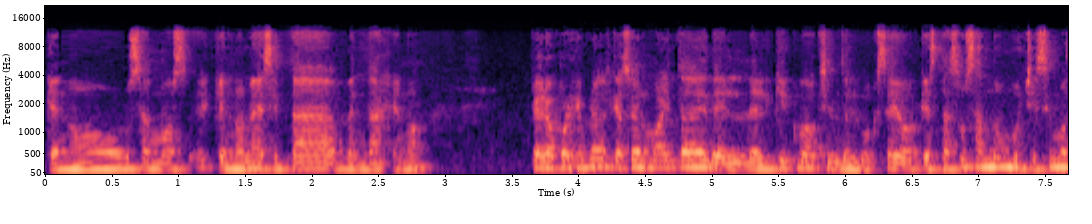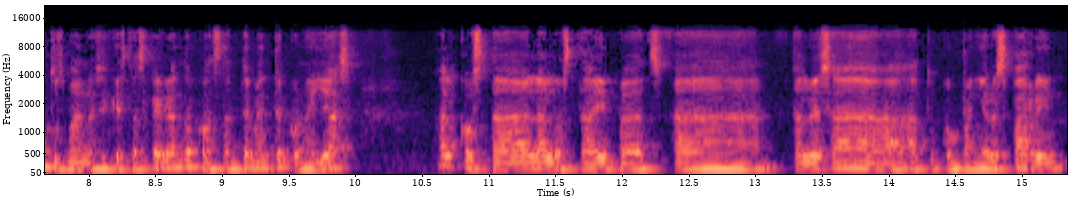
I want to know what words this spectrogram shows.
que no usamos, eh, que no necesita vendaje, ¿no? Pero, por ejemplo, en el caso del Muay Thai, del, del, kickboxing, del boxeo, que estás usando muchísimo tus manos y que estás pegando constantemente con ellas al costal, a los tie pads, a, tal vez a, a tu compañero sparring,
